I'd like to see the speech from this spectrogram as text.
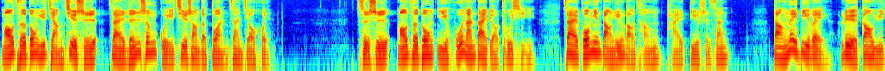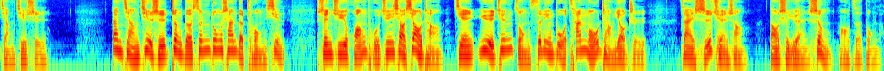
毛泽东与蒋介石在人生轨迹上的短暂交汇。此时，毛泽东以湖南代表出席，在国民党领导层排第十三。党内地位略高于蒋介石，但蒋介石正得孙中山的宠信，身居黄埔军校校长兼粤军总司令部参谋长要职，在实权上倒是远胜毛泽东了。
